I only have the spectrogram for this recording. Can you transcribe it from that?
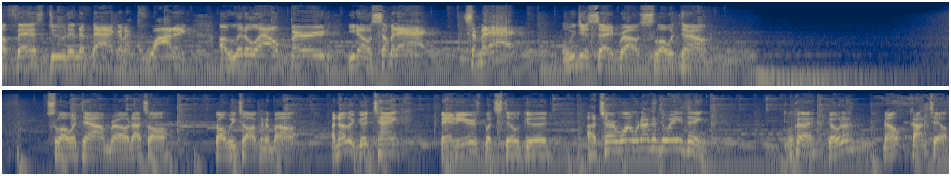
a fast dude in the back, an aquatic, a little out bird, you know, some of that, some of that. We just say, bro, slow it down. Slow it down, bro. That's all. That's all we talking about. Another good tank. Bad ears, but still good. Uh, turn one, we're not gonna do anything. Okay, Goda? No, Cottontail.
